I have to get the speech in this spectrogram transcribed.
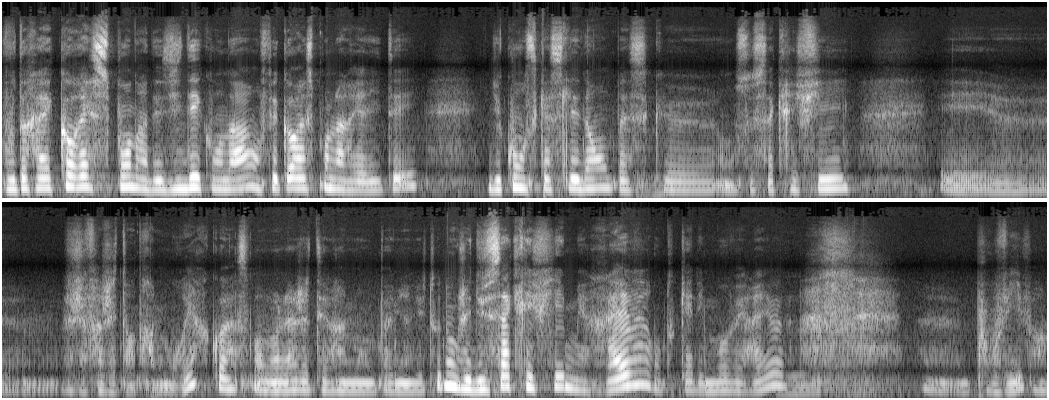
On voudrait correspondre à des idées qu'on a. On fait correspondre la réalité. Du coup, on se casse les dents parce qu'on se sacrifie. Et euh, enfin, j'étais en train de mourir, quoi. À ce moment-là, j'étais vraiment pas bien du tout. Donc j'ai dû sacrifier mes rêves, en tout cas les mauvais rêves, euh, pour vivre.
